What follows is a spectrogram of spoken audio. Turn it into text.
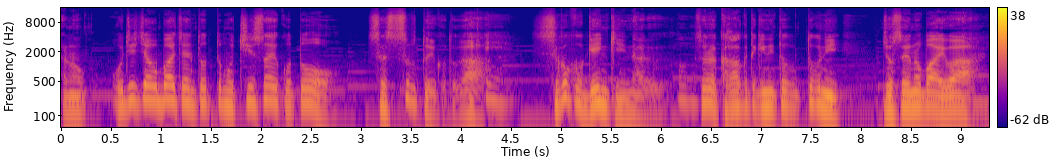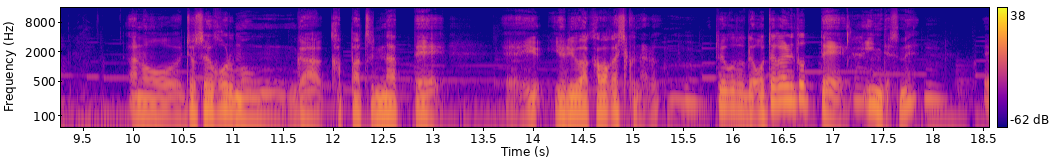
あのおじいちゃんおばあちゃんにとっても小さいことを接するということがすごく元気になる、ええ、それは科学的に特に女性の場合は、はい、あの女性ホルモンが活発になって、えー、より若々しくなる、うん、ということでお互いにとってい。いんですね。はいうん、え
